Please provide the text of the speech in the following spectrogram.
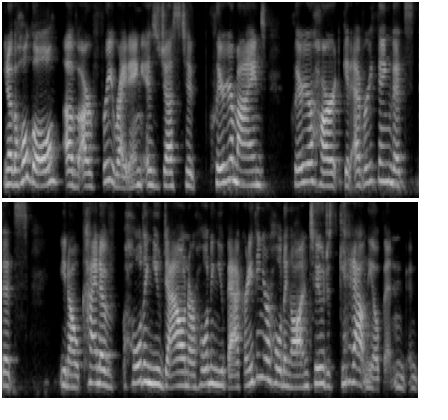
you know, the whole goal of our free writing is just to clear your mind, clear your heart, get everything that's that's you know, kind of holding you down or holding you back or anything you're holding on to, just get it out in the open and, and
